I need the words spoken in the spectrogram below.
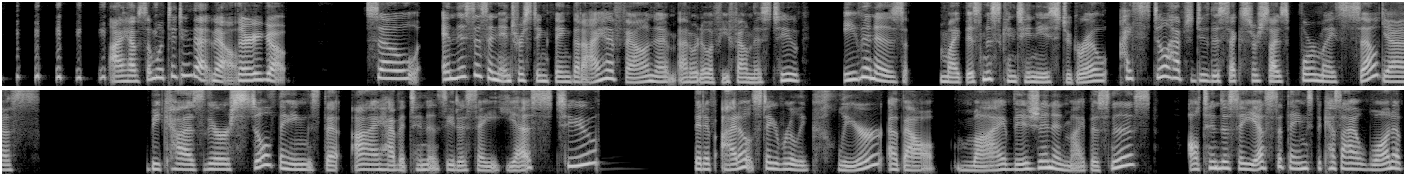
I have someone to do that now. There you go. So, and this is an interesting thing that I have found. and I don't know if you found this too. Even as my business continues to grow, I still have to do this exercise for myself Yes. because there are still things that I have a tendency to say yes to. That if I don't stay really clear about my vision and my business, I'll tend to say yes to things because I want to.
